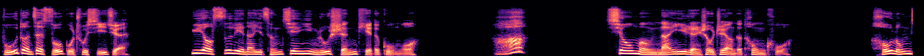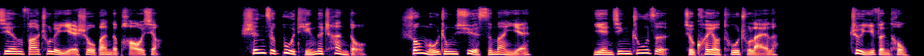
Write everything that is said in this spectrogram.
不断在锁骨处席卷，欲要撕裂那一层坚硬如神铁的骨膜。啊！萧猛难以忍受这样的痛苦，喉咙间发出了野兽般的咆哮，身子不停的颤抖，双眸中血丝蔓延，眼睛珠子就快要凸出来了。这一份痛，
